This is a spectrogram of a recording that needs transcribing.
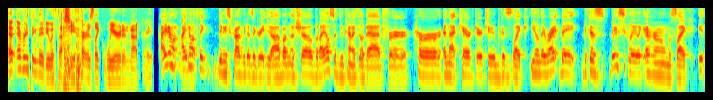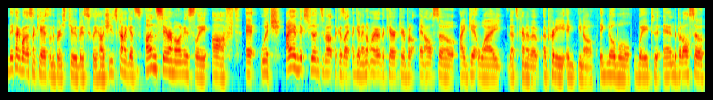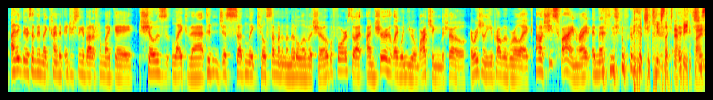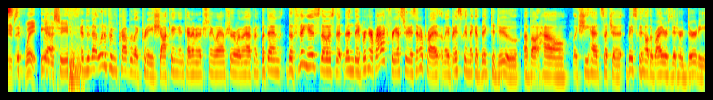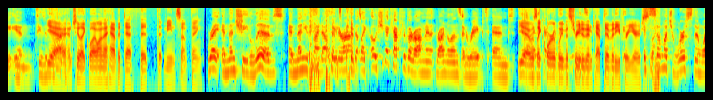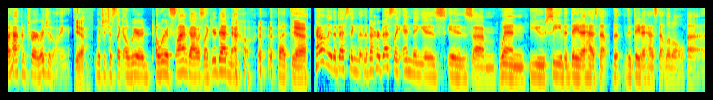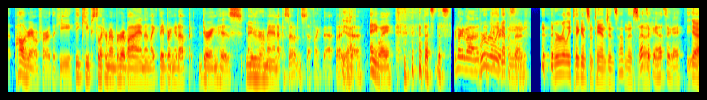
everything they do with Tasha Yar is like weird and not great. I don't I don't think Denise Crosby does a great job on this show, but I also do kind of feel bad for her and that character too because like you know they write they because basically like everyone was like they talk about this on Chaos on the Bridge too basically how she just kind of gets unceremoniously offed eh, which I have mixed feelings about because I again I don't remember the character but and also I get why that's kind of a, a pretty you know ignoble way to end but also I think there's something like kind of interesting about it from like a shows like that didn't just suddenly kill someone in the middle of a show before so I, I'm sure that like when you were watching the show originally you probably were like oh she's fine right and then she keeps like not being fine. You're just like, wait, wait, Yeah. is she? and then that would have been probably like pretty shocking and kind of an interesting way, I'm sure, when that happened. But then the thing is, though, is that then they bring her back for yesterday's Enterprise, and they basically make a big to do about how like she had such a basically how the writers did her dirty in season Yeah, one. and she like, well, I want to have a death that that means something. Right, and then she lives, and then you find out later on that like, oh, she got captured by the Romulan- Romulans and raped, and Yeah, it was like horribly mistreated It's- in captivity for years. It's so much worse than what happened to her originally, yeah. which is just like a weird, a weird slime guy was like, "You're dead now." but Yeah. probably the best thing that the, her best like ending is is um when you see the data has that the, the data has that little uh hologram of her that he he keeps to like remember her by and then like they bring it up during his Measure of a Man episode and stuff like that but Yeah. uh, anyway that's that's we're talking about a, We're a really getting episode we're really taking some tangents on this. that's uh, okay that's okay Yeah.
